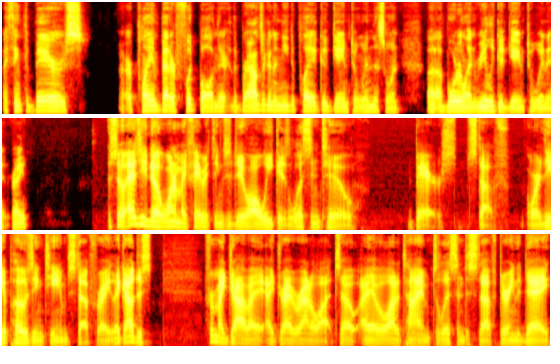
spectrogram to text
I think the Bears are playing better football, and the Browns are going to need to play a good game to win this one, uh, a borderline really good game to win it, right? So, as you know, one of my favorite things to do all week is listen to Bears stuff or the opposing team stuff, right? Like, I'll just, for my job, I, I drive around a lot. So, I have a lot of time to listen to stuff during the day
